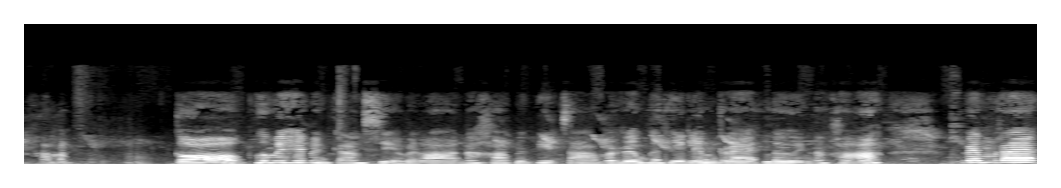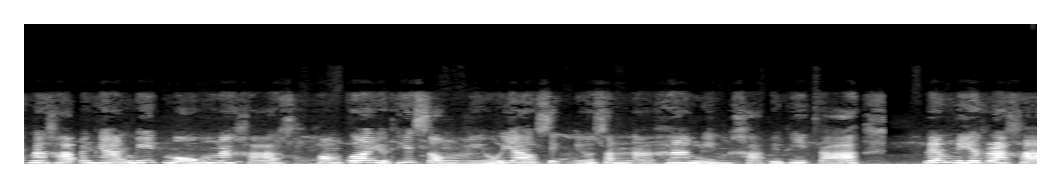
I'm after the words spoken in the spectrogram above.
นะคะ ก็เพื่อไม่ให้เป็นการเสียเวลานะคะ พี่ๆจ๋ามาเริ่มกันที่เล่มแรกเลยนะคะ เล่มแรกนะคะ เป็นงานมีดม้งนะคะ ความกว้างอยู่ที่ 2 นิ้วยาว 10 นิ้วสันหนา 5 มิลค่ะ พี่ๆจ๋าเล่มนี้ราคา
